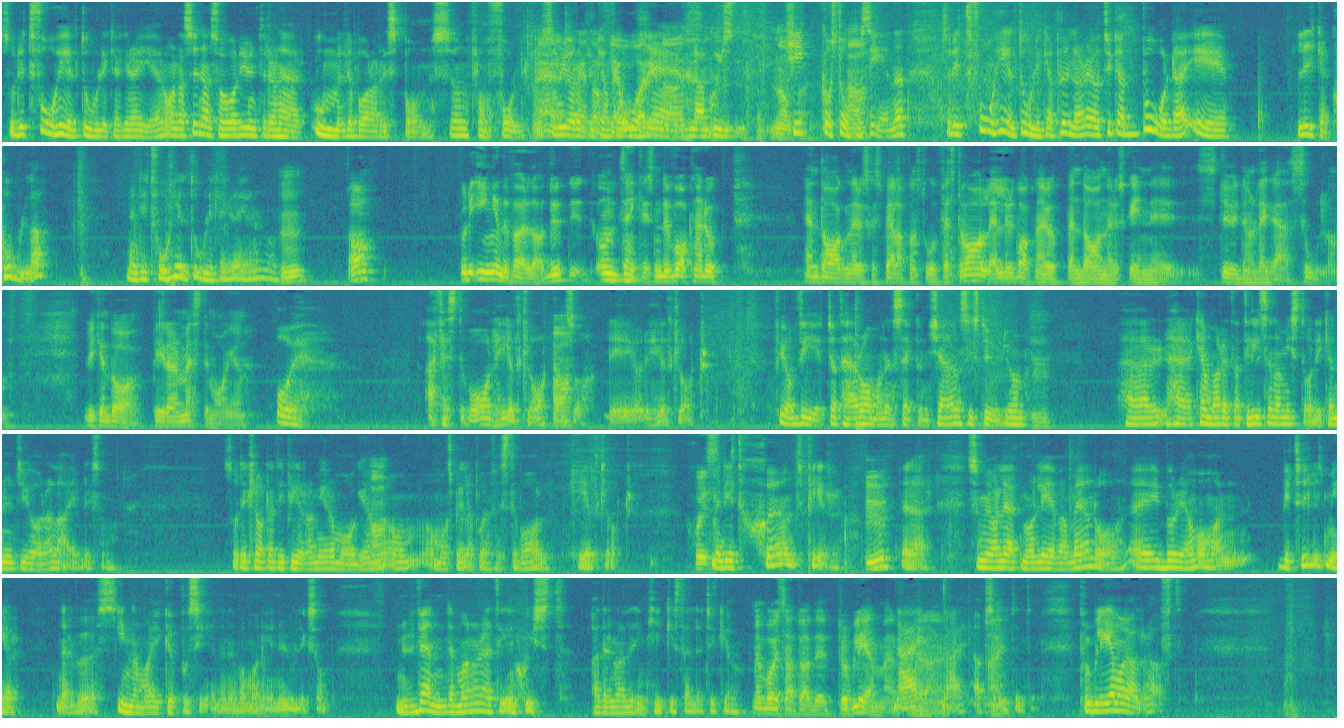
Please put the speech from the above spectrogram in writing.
Så det är två helt olika grejer. Å andra sidan så har du ju inte den här omedelbara responsen från folket Nej, som gör att du kan få en jävla schysst kick och stå Ja. på scenen. Så det är två helt olika prylar. Jag tycker att båda är lika coola. Men det är två helt olika grejer ändå. Ja. Och det är ingen du föredrar. Du, du, om du tänker liksom, du vaknar upp en dag när du ska spela på en stor festival eller du vaknar upp en dag när du ska in i studion och lägga solon? Vilken dag pirrar mest i magen? Oj. Ja, festival, helt klart Ja. alltså. Det gör det helt klart. För jag vet ju att här har man en second chance i studion. Mm. Här, här kan man rätta till sina misstag. Det kan du inte göra live liksom. Så det är klart att det pirrar mer i magen Ja. om, om man spelar på en festival. Helt klart. Schysst. Men det är ett skönt pirr. Mm. Det där. Som jag har lärt mig att leva med ändå. Eh, I början var man betydligt mer nervös innan man gick upp på scenen än vad man är nu liksom. Nu vänder man det där till en schysst adrenalinkick istället tycker jag. Men var det så att du hade problem med det? Nej, början? nej, absolut inte. Problem har jag aldrig haft.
